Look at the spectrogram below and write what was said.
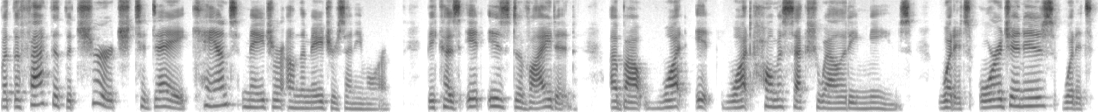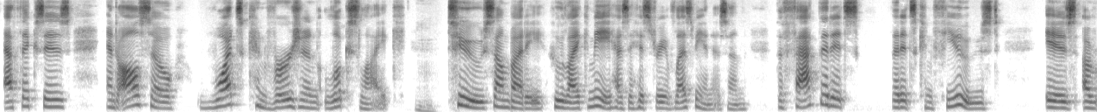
But the fact that the church today can't major on the majors anymore because it is divided about what it what homosexuality means, what its origin is, what its ethics is, and also what conversion looks like mm-hmm. to somebody who like me has a history of lesbianism the fact that it's that it's confused is a,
